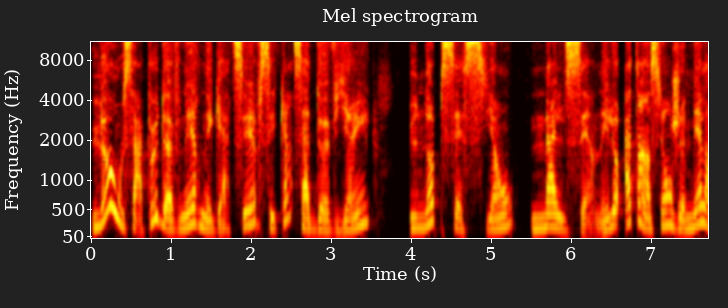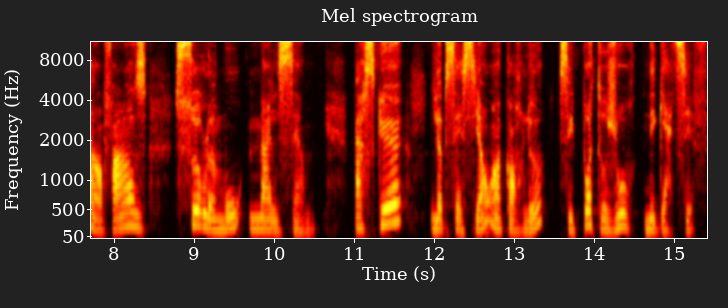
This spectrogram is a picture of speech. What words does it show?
Là où ça peut devenir négatif, c'est quand ça devient une obsession malsaine. Et là, attention, je mets l'emphase sur le mot malsaine. Parce que l'obsession, encore là, c'est pas toujours négatif.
